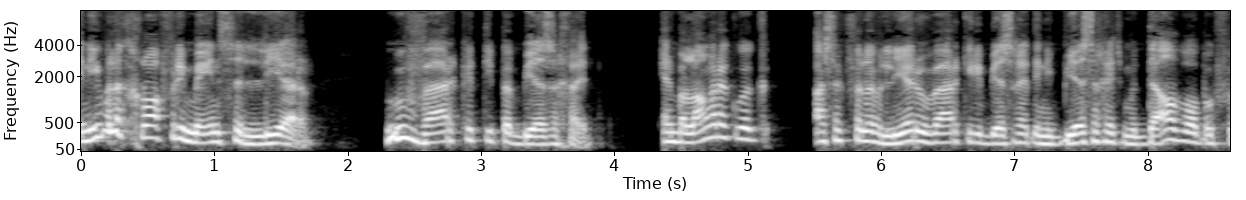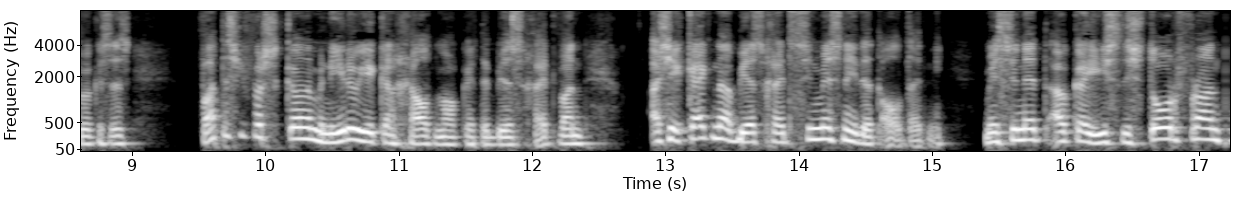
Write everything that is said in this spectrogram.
en hier wil ek graag vir die mense leer hoe werk 'n tipe besigheid? En belangrik ook as ek vir hulle leer hoe werk hierdie besigheid en die besigheidsmodel waarop ek fokus is, wat is die verskillende maniere hoe jy kan geld maak uit 'n besigheid? Want as jy kyk na besigheid, sien mense nie dit altyd nie. Mense net, okay, hier's die storefront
